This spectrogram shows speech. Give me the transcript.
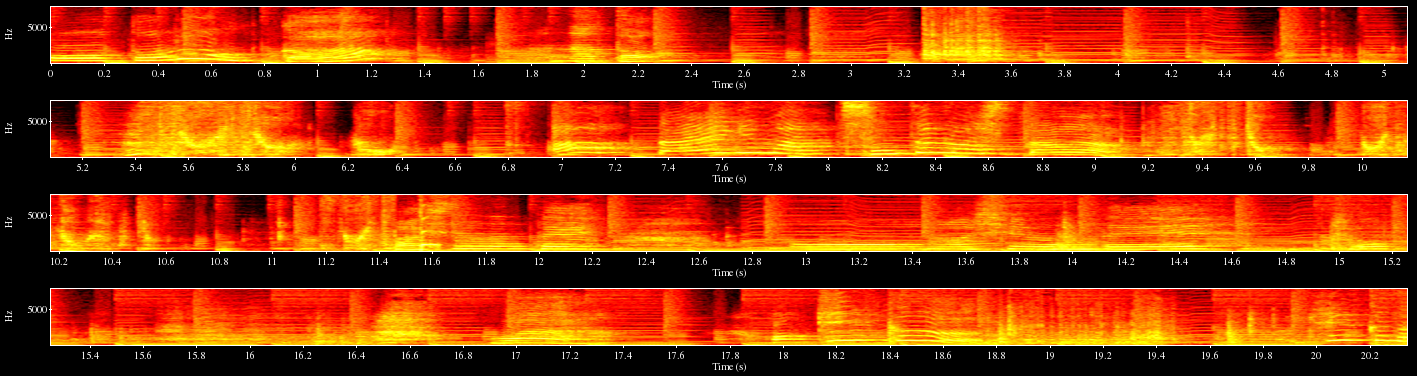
어, 또 먹을까? 하나 더. 아, 딸기 맛 진짜 맛있다. 맛있는데, 어, 맛있는데, 이쪽? 와, 어, 케이크! 케이크다!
